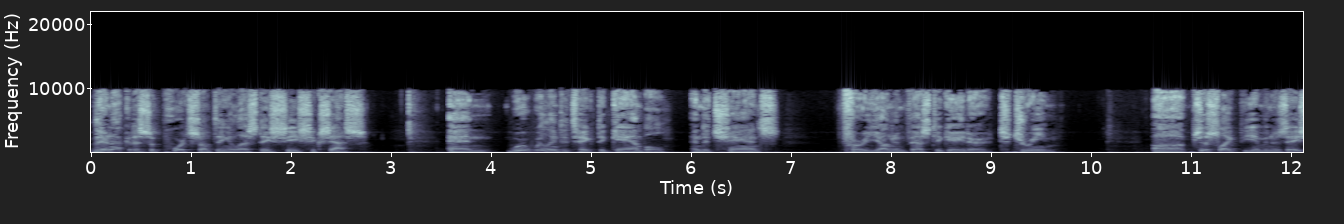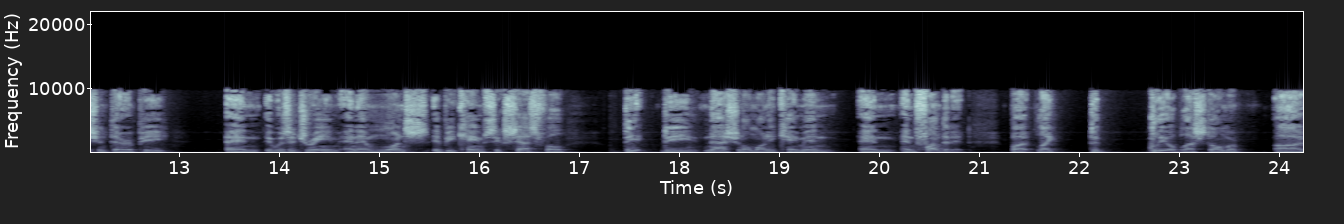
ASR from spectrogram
They're not going to support something unless they see success. And we're willing to take the gamble and the chance for a young investigator to dream. Uh, just like the immunization therapy, and it was a dream. And then once it became successful, the the national money came in and and funded it. But like the glioblastoma uh,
